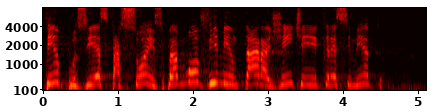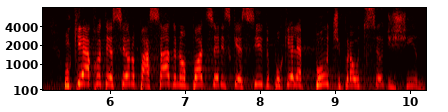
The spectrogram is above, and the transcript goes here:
tempos e estações para movimentar a gente em crescimento. O que aconteceu no passado não pode ser esquecido, porque ele é ponte para o seu destino.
